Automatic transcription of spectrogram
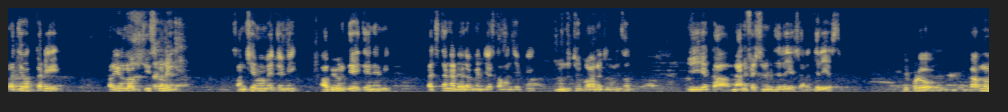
ప్రతి ఒక్కటి పరిగణలోకి తీసుకొని సంక్షేమం అయితేమి అభివృద్ధి అయితేనేమి ఖచ్చితంగా డెవలప్మెంట్ చేస్తామని చెప్పి ముందు చూపు ఆలోచనలతో ఈ యొక్క మేనిఫెస్టోని విడుదల చేశారని తెలియజేస్తుంది ఇప్పుడు కర్నూలు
